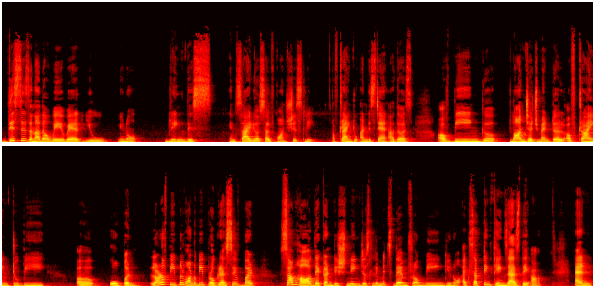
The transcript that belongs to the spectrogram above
this is another way where you, you know, bring this inside yourself consciously, of trying to understand others, of being uh, non judgmental, of trying to be uh, open. A lot of people want to be progressive, but somehow their conditioning just limits them from being, you know, accepting things as they are. And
